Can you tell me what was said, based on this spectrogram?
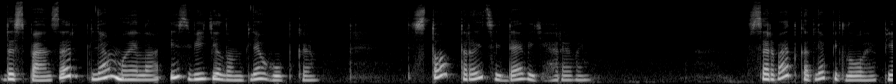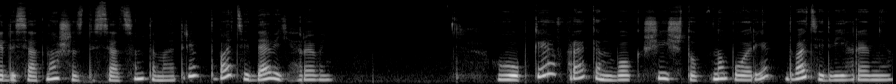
Диспенсер для мила із відділом для губки 139 гривень. Серветка для підлоги 50 на 60 см 29 гривень. Губки Фрекенбок 6 штук в наборі 22 гривні.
